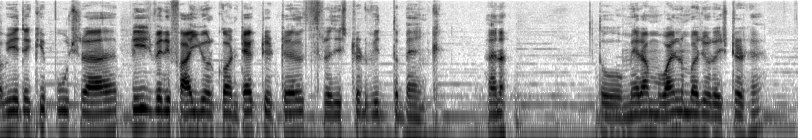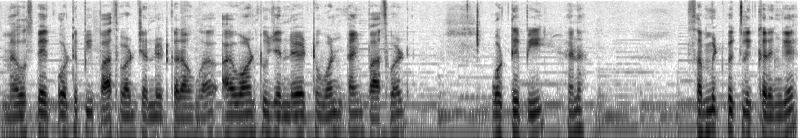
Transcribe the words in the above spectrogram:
अब ये देखिए, पूछ रहा है please verify your contact details registered with the bank है ना? तो मेरा मोबाइल नंबर जो रजिस्टर्ड है, मैं उस पर एक ओटीपी पासवर्ड जनरेट कराऊँगा। I want to generate one time password OTP है ना? सबमिट पे क्लिक करेंगे।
